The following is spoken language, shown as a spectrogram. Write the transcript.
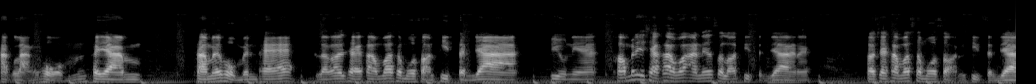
หักหลังผมพยายามทำให้ผมเป็นแพ้ แล้วก็ใช้คำว่าสโมสรผิดสัญญาฟิลเนี้ยเขาไม่ได้ใช้คำว่าอันเนอร์สล็อตผิดสัญญานะเขาใช้คำว่าสโมสรผิดสัญญา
